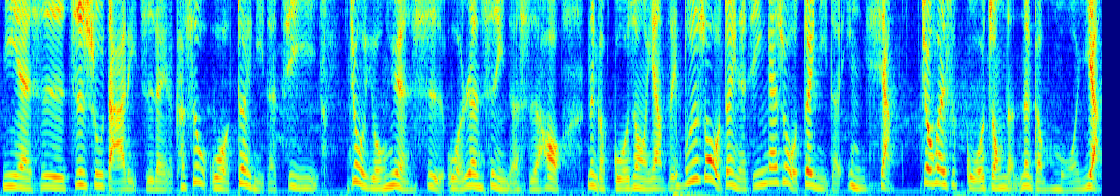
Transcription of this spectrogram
你也是知书达理之类的，可是我对你的记忆就永远是我认识你的时候那个国中的样子。也不是说我对你的记忆，应该说我对你的印象就会是国中的那个模样。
